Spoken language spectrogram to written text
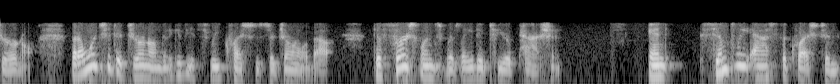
journal. But I want you to journal. I'm going to give you three questions to journal about. The first one's related to your passion, and simply ask the question:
